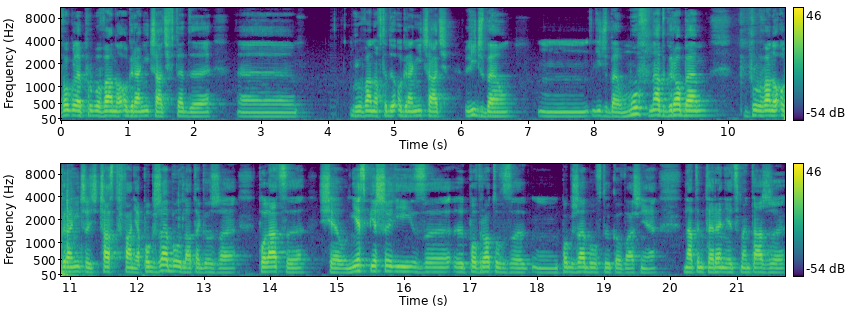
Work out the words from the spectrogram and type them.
W ogóle próbowano ograniczać wtedy próbowano wtedy ograniczać liczbę, mm, liczbę mów nad grobem. próbowano ograniczyć czas trwania pogrzebu, dlatego że Polacy się nie spieszyli z y, powrotów z mm, pogrzebów, tylko właśnie na tym terenie cmentarzy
